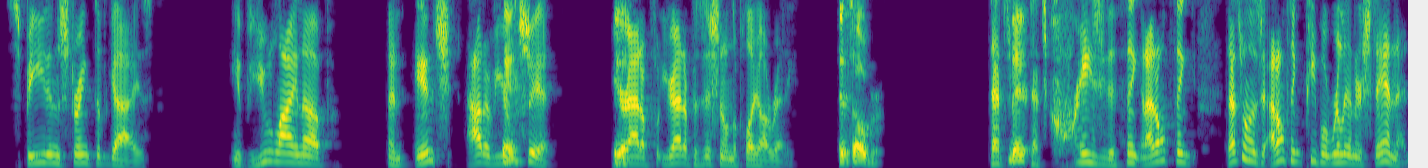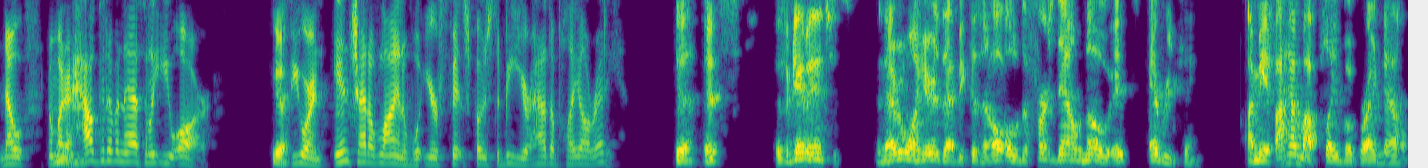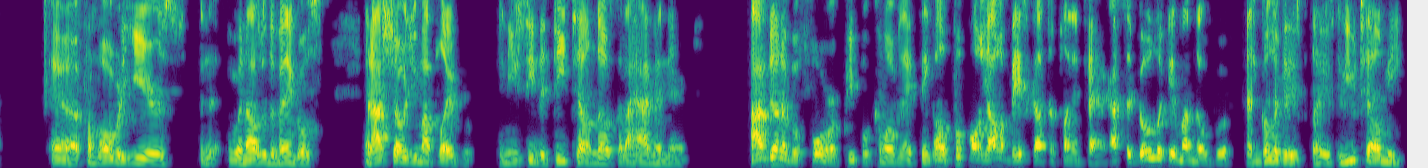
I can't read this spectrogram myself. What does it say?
speed, and strength of guys, if you line up an inch out of your inch. fit, you're out of you're out of position on the play already. It's over. That's they, that's crazy to think, and I don't think that's one of those. I don't think people really understand that. No, no matter mm-hmm. how good of an athlete you are, yeah. if you are an inch out of line of what your fit's supposed to be, you're out of the play already. Yeah, it's it's a game of inches, and everyone hears that because oh, the first down. No, it's everything. I mean, if I have my playbook right now uh, from over the years when I was with the Bengals, and I showed you my playbook, and you see the detailed notes that I have in there, I've done it before. People come over and they think, "Oh, football, y'all are basically out there playing tag." I said, "Go look at my notebook and go look at these plays, and you tell me."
